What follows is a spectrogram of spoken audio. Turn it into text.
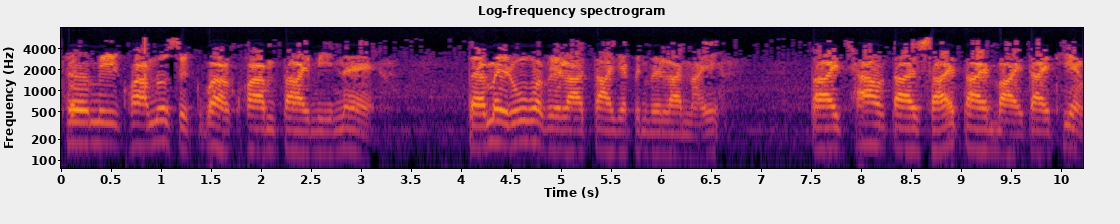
เธอมีความรู้สึกว่าความตายมีแน่ แต่ไม่รู้ว่าเวลาตายจะเป็นเวลาไหน ตายเช้าตายสายตายบ่ายตายเที่ยง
